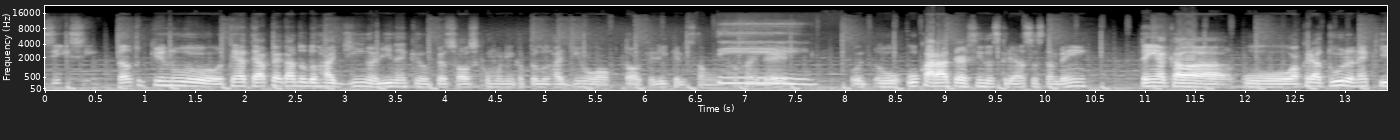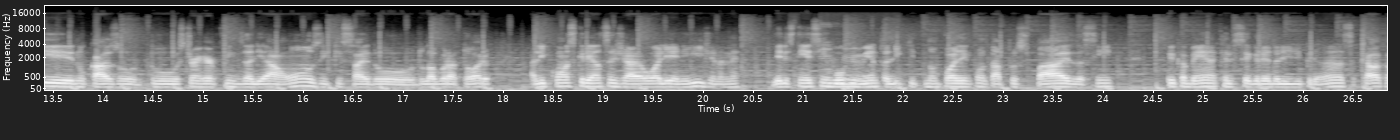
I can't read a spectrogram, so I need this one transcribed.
Sim, sim. Tanto que no. Tem até a pegada do radinho ali, né? Que o pessoal se comunica pelo radinho walk-talk ali, que eles estão trocando ideia. O, o, o, caráter assim das crianças também. Tem aquela. O, a criatura, né? Que no caso do Stranger Things ali é a 11, que sai do, do laboratório. Ali com as crianças já é o alienígena, né? E eles têm esse uhum. envolvimento ali que não podem contar pros pais, assim fica bem aquele segredo ali de criança, aquela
